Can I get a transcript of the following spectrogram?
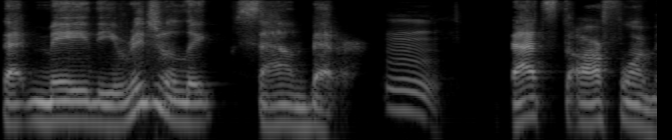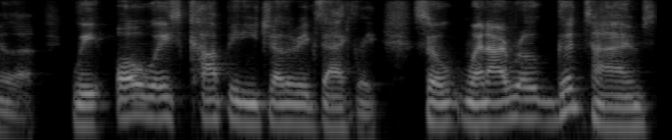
that made the original lick sound better. Mm. That's the, our formula. We always copied each other exactly. So when I wrote Good Times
